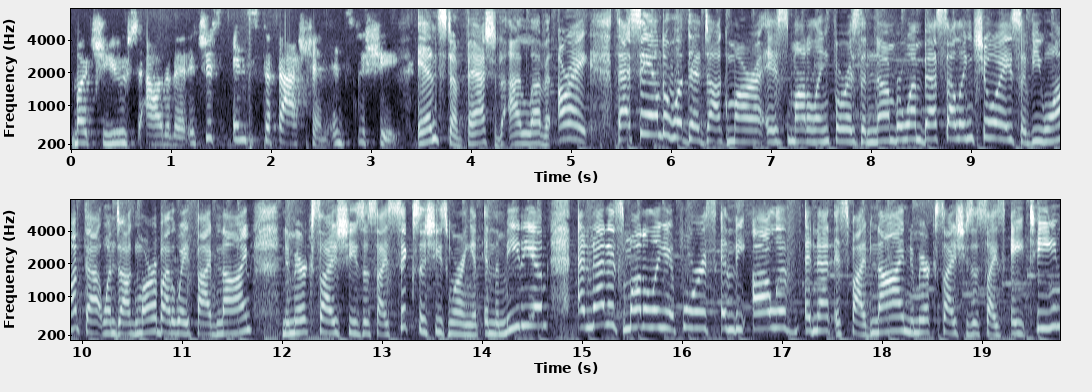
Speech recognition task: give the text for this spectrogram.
much use out of it. It's just insta fashion, insta chic. Insta fashion. I love it. All right. That sandalwood that Doc Dagmara is modeling for is the number one best-selling choice. If you want that one, Doc Dagmara, by the way, 5'9". Numeric size, she's a size 6, and she's wearing it in the medium. Annette is modeling it for us in the olive. Annette is 5'9". Numeric size, she's a size 18,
